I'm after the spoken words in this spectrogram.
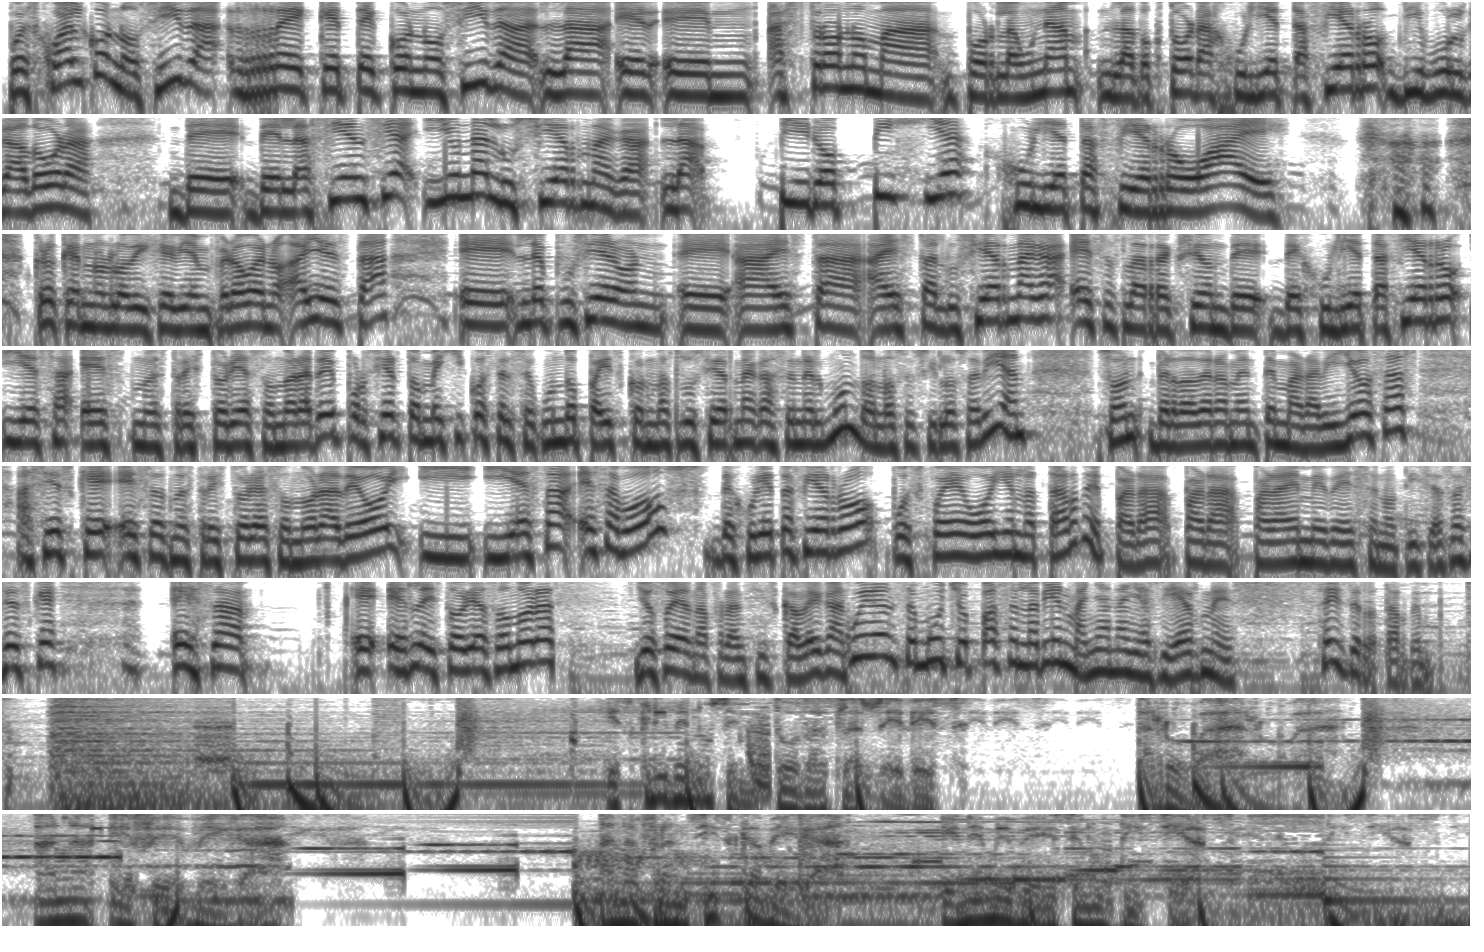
Pues cuál conocida, requete conocida, la er, eh, astrónoma por la UNAM, la doctora Julieta Fierro, divulgadora de, de la ciencia, y una luciérnaga, la Piropigia Julieta Fierroae. Creo que no lo dije bien, pero bueno, ahí está. Eh, le pusieron eh, a, esta, a esta luciérnaga. Esa es la reacción de, Julieta Fierro y esa es nuestra historia sonora de hoy. Por cierto, México es el segundo país con más luciérnagas en el mundo. No sé si lo sabían. Son verdaderamente maravillosas. Así es que esa es nuestra historia sonora de hoy. Y, y esa, esa voz de Julieta Fierro, pues fue hoy en la tarde para, para, para MBS Noticias. Así es que esa eh, es la historia sonora. Yo soy Ana Francisca Vega. Cuídense mucho, pásenla bien. Mañana ya es viernes, 6 de la tarde en punto. Escríbenos en todas las redes. Arroba, arroba Ana F. Vega. Ana Francisca Vega. En MBS Noticias. Noticias.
